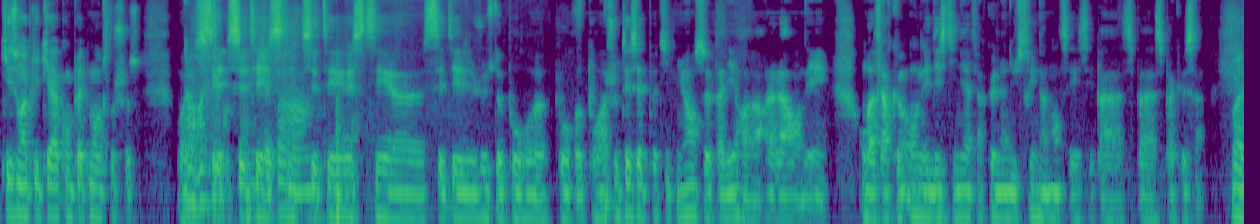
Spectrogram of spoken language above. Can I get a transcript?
qu'ils ont appliqué à complètement autre chose. Voilà, Ah c'était hein. euh, c'était juste pour euh, pour pour ajouter cette petite nuance, pas dire euh, oh là là on est on va faire que on est destiné à faire que de l'industrie. Non non c'est c'est pas c'est pas c'est pas que ça. Ouais,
